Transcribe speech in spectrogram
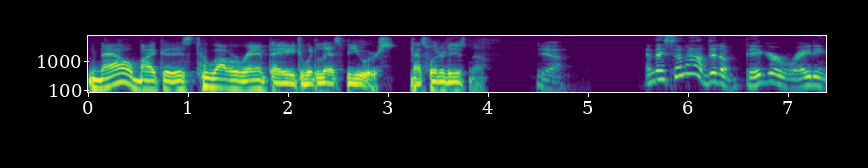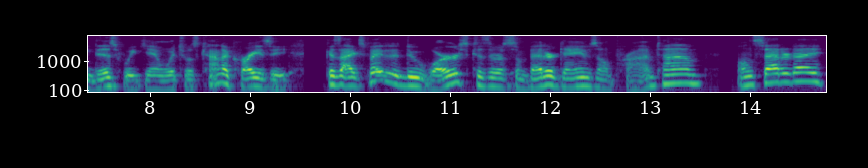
now Micah is two hour rampage with less viewers. That's what it is now. Yeah. And they somehow did a bigger rating this weekend, which was kind of crazy because I expected to do worse because there was some better games on prime time on Saturday,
